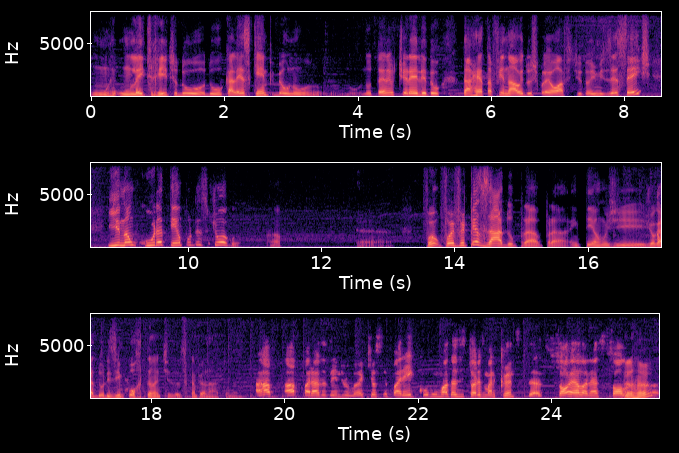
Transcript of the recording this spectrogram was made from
um, um late hit do, do Calais Campbell no, no, no Tunnel, tirei ele do, da reta final e dos playoffs de 2016 e não cura tempo desse jogo. Tá? É, foi, foi, foi, pesado pra, pra, em termos de jogadores importantes desse campeonato. Né? A, a parada do Andrew Luck eu separei como uma das histórias marcantes, só ela, né? Solo. Uhum.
